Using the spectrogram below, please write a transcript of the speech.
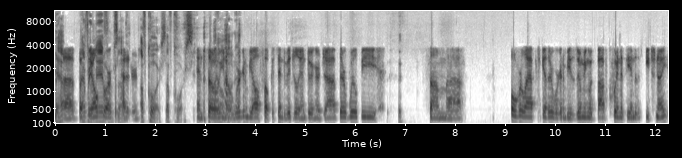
uh, but Every they also are competitors. Of course, of course. And so, you know, know we're going to be all focused individually on doing our job. There will be some uh, overlap together. We're going to be zooming with Bob Quinn at the end of each night.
